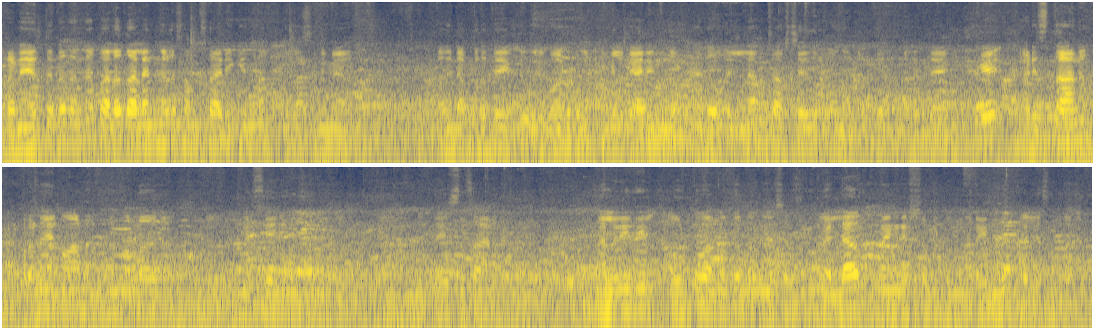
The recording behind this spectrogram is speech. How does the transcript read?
പ്രണയത്തിന്റെ തന്നെ പല തലങ്ങൾ സംസാരിക്കുന്ന ഒരു സിനിമയാണ്. അതിന്റെ അപ്പുറത്തേക്ക് ഒരുപാട് പൊളിറ്റിക്കൽ കാര്യങ്ങളും അതോ എല്ലാം ചർച്ച ചെയ്ത് പോകുന്നുണ്ട്. അപ്പോൾ അതിന്റെയൊക്കെ അടിസ്ഥാനം പ്രണയമാണ് എന്നുള്ള ഒരു മെസ്സേജ് ഉദ്ദേശിച്ച സാധനം. നല്ല രീതിയിൽ ഔട്ട് വന്നിട്ടുണ്ടെന്ന് വിശ്വസിക്കുന്നു. എല്ലാവർക്കും ഭയങ്കര ഇഷ്ടപ്പെട്ടു എന്ന് അറിയുന്നത് വലിയ സന്തോഷം.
